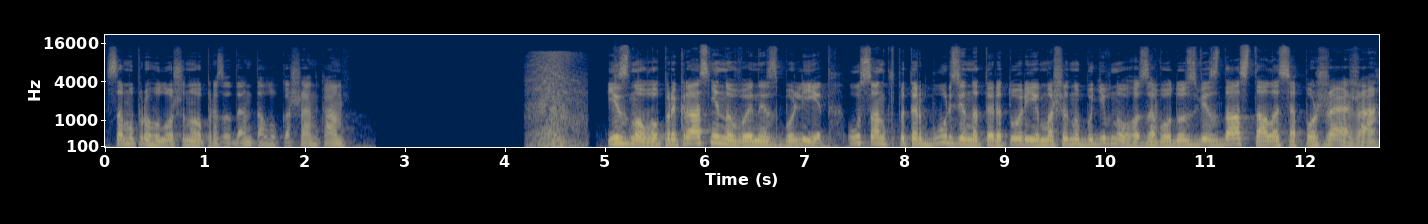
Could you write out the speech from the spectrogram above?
самопроголошеного президента Лукашенка. І знову прекрасні новини з боліт. У Санкт-Петербурзі на території машинобудівного заводу Звізда сталася пожежа.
